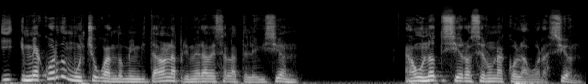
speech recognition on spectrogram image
Y, y me acuerdo mucho cuando me invitaron la primera vez a la televisión a un noticiero a hacer una colaboración.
